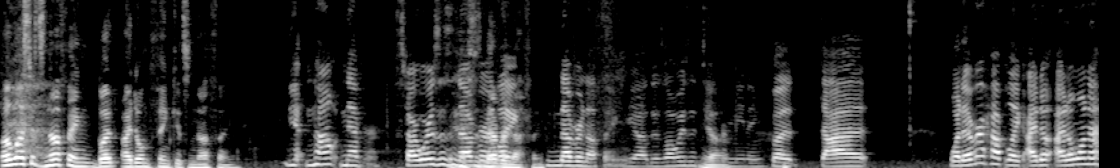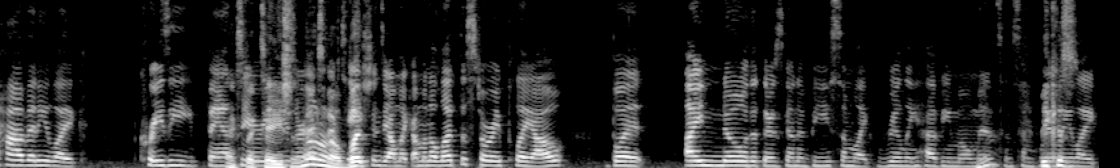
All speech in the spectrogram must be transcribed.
unless it's nothing but i don't think it's nothing Yeah, no, never. Star Wars is It's never, never like nothing. never nothing. Yeah, there's always a deeper Yeah. meaning. But that, whatever happened, like I don't, I don't want to have any like crazy fan Expectations. theories or No, no, no, but- Yeah, I'm like I'm gonna let the story play out, but I know that there's gonna be some like really heavy moments and some really Because- like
